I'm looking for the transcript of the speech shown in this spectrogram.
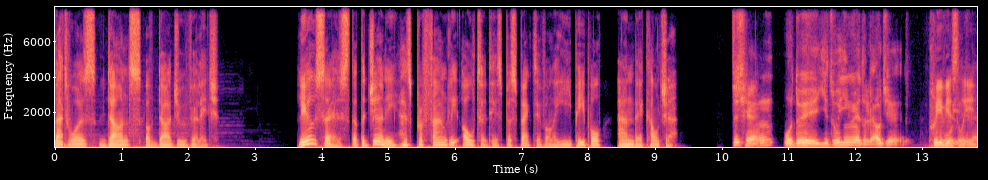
That was Dance of Dazhu Village. Liu says that the journey has profoundly altered his perspective on the Yi people and their culture. Previously,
